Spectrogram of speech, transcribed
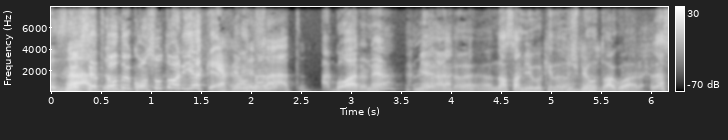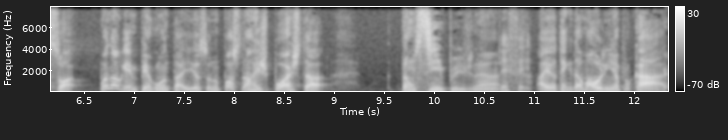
exato. Deve ser todo consultoria quer. Exato. agora, né? Minha- nosso amigo aqui nos perguntou agora. Olha só, quando alguém me pergunta isso, eu não posso dar uma resposta tão simples, né? Perfeito. Aí eu tenho que dar uma aulinha pro cara.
